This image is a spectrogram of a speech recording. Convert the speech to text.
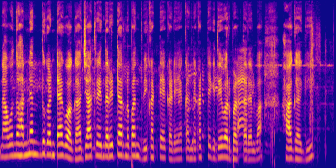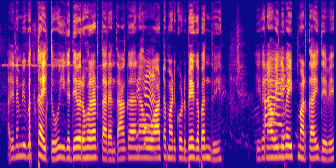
ನಾವೊಂದು ಹನ್ನೊಂದು ಗಂಟೆ ಆಗುವಾಗ ಜಾತ್ರೆಯಿಂದ ರಿಟರ್ನ್ ಬಂದ್ವಿ ಕಟ್ಟೆಯ ಕಡೆ ಯಾಕಂದರೆ ಕಟ್ಟೆಗೆ ದೇವರು ಬರ್ತಾರೆ ಅಲ್ವಾ? ಹಾಗಾಗಿ ಅಲ್ಲಿ ನಮಗೆ ಗೊತ್ತಾಯಿತು ಈಗ ದೇವರು ಹೊರಡ್ತಾರೆ ಅಂತ. ಆಗ ನಾವು ಆಟ ಮಾಡಿಕೊಂಡು ಬೇಗ ಬಂದ್ವಿ. ಈಗ ನಾವು ಇಲ್ಲಿ ವೆಯ್ಟ್ ಮಾಡ್ತಾ ಇದ್ದೇವೆ.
